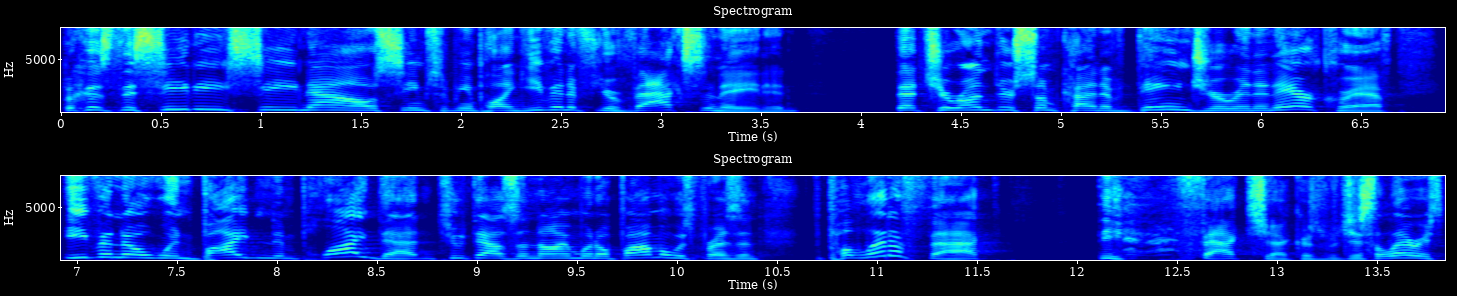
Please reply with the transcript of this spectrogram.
Because the CDC now seems to be implying, even if you're vaccinated, that you're under some kind of danger in an aircraft, even though when Biden implied that in 2009 when Obama was president, the PolitiFact, the fact checkers, which is hilarious,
